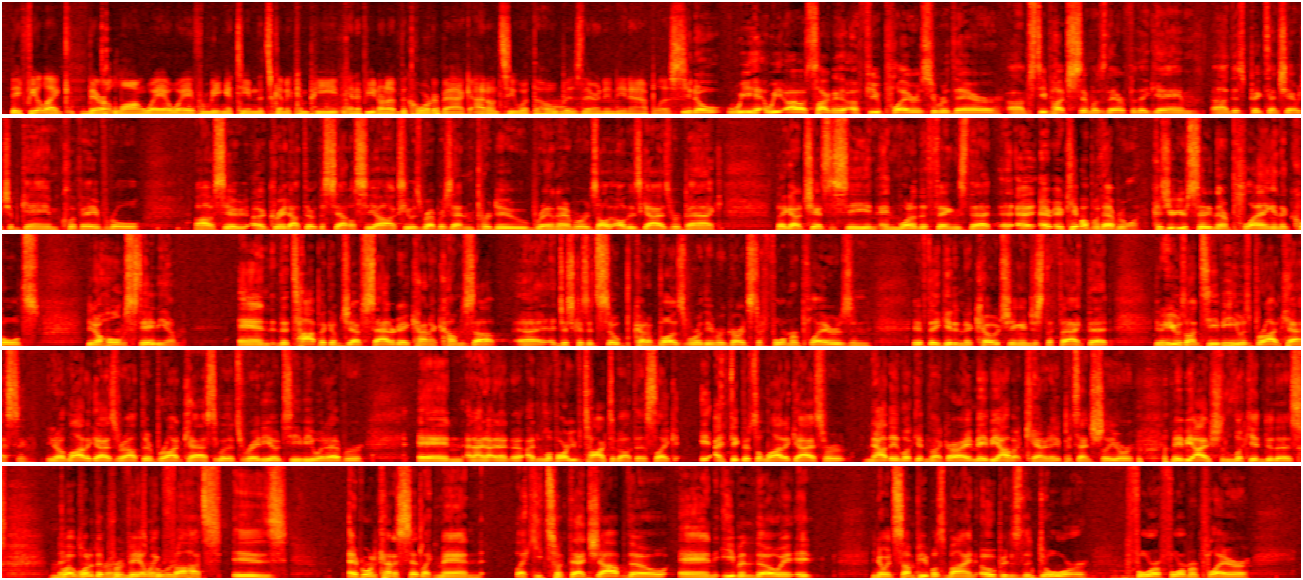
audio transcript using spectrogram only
they feel like they're a long way away from being a team that's going to compete. And if you don't have the quarterback, I don't see what the hope is there in Indianapolis. You know, we we I was talking to a few players who were there. Um, Steve Hutchinson was there for the game, uh, this Big Ten championship game. Cliff Avril, obviously a, a great out there with the Seattle Seahawks. He was representing Purdue. Braylon Edwards, all, all these guys were back. They got a chance to see, and, and one of the things that it came up with everyone because you're, you're sitting there playing in the Colts, you know, home stadium and the topic of Jeff Saturday kind of comes up uh, just because it's so kind of buzzworthy in regards to former players and if they get into coaching and just the fact that you know he was on TV, he was broadcasting. You know, a lot of guys are out there broadcasting, whether it's radio, TV, whatever. And and I, I, I Levar, you've talked about this. Like, I think there's a lot of guys who are now they look at like, all right, maybe I'm a candidate potentially, or maybe I should look into this. but one of the Nature's running its prevailing thoughts is everyone kind of said like, man, like he took that job though, and even though it, it, you know, in some people's mind opens the door for a former player,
